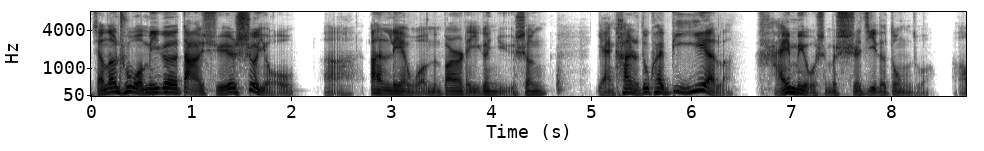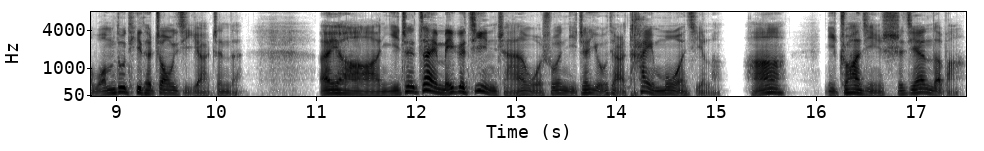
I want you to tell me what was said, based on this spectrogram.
想当初，我们一个大学舍友啊，暗恋我们班的一个女生，眼看着都快毕业了，还没有什么实际的动作啊，我们都替他着急啊，真的。哎呀，你这再没个进展，我说你这有点太磨叽了啊！你抓紧时间的吧。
